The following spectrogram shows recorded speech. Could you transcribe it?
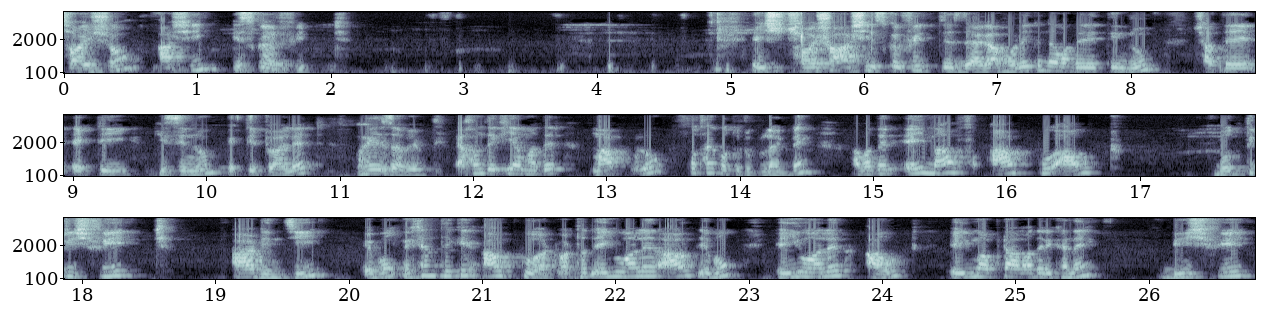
ছয়শো আশি স্কোয়ার ফিট এই ছয়শো আশি স্কোয়ার ফিট জায়গা হলে কিন্তু আমাদের এই তিন রুম সাথে একটি কিচেন রুম একটি টয়লেট হয়ে যাবে। এখন দেখি আমাদের মাপগুলো কোথায় কতটুকু লাগবে? আমাদের এই মাপ আপ টু আউট বত্রিশ ফিট আট ইঞ্চি এবং এখান থেকে আউট টু আউট অর্থাৎ এই ওয়ালের আউট এবং এই ওয়ালের আউট এই মাপটা আমাদের এখানে বিশ ফিট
